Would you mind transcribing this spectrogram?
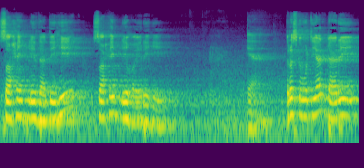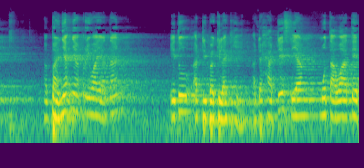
Sahih lidzatihi sahih li. Ya. Terus kemudian dari banyaknya periwayatan itu dibagi lagi. Ada hadis yang mutawatir.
